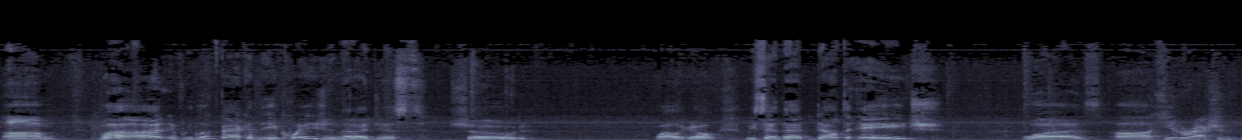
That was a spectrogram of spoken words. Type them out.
Okay. Um, but if we look back at the equation that I just showed a while ago, we said that delta H was uh, heat of reaction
